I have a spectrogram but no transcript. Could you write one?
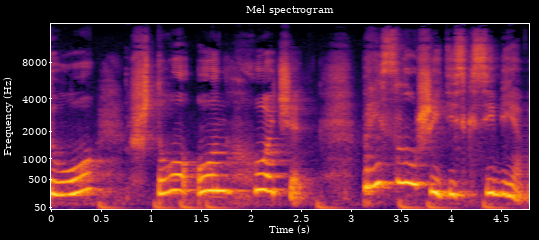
то, что он хочет. Прислушайтесь к себе,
